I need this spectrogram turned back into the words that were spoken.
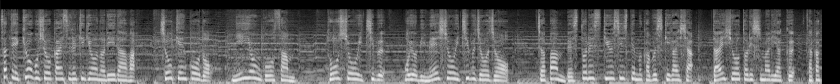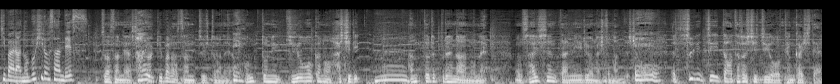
さて今日ご紹介する企業のリーダーは証券コード2453東証一部および名称一部上場ジャパンベストレスキューシステム株式会社代表取締役榊原信弘さんです。津田さんね榊原さんという人はね、本当に起業家の走り。アントレプレナーのね最先端にいるような人なんでしょう、え。ー、次々と新しい事業を展開して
